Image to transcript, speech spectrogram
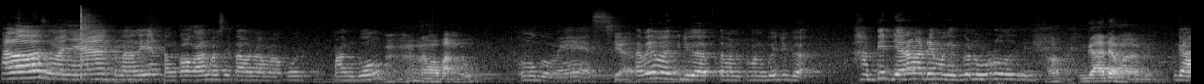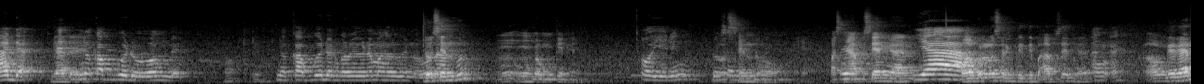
Halo semuanya, kenalin Kalau kalian pasti tahu nama aku Panggung, Mm-mm, nama panggung. Umu Gomez Siap. Tapi emang juga teman-teman gue juga Hampir jarang ada yang manggil gue Nurul sih Oh, nggak ada malah gitu. Gak ada, Nggak ada ya? nyokap gue doang deh Oke. Nyokap gue dan keluarga gue manggil gue Nurul Dosen pun? Mm, Nggak mungkin ya. Oh iya dia Dosen dong. Ya, Pasnya absen kan? Iya Walaupun lu sering titip absen kan? Eh, Oh enggak kan?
